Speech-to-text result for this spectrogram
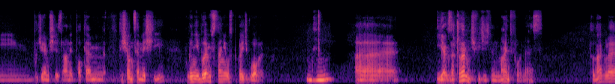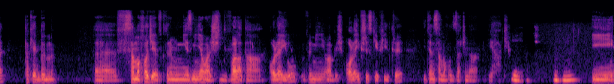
i budziłem się zlany potem, tysiące myśli. W ogóle nie byłem w stanie uspokoić głowy. Mhm. E, I jak zacząłem ćwiczyć ten mindfulness, to nagle tak jakbym e, w samochodzie, w którym nie zmieniałaś dwa lata oleju, wymieniłabyś olej, wszystkie filtry i ten samochód zaczyna jechać. Mhm. I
